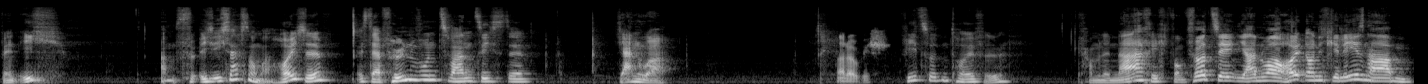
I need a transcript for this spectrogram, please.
wenn ich am, ich, ich sag's nochmal, heute ist der 25. Januar. Na, logisch. Wie zu den Teufel kann man eine Nachricht vom 14. Januar heute noch nicht gelesen haben?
